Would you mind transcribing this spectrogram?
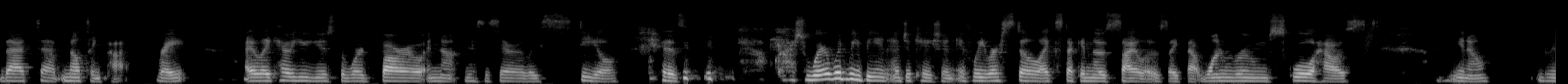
that uh, melting pot, right? Mm-hmm. I like how you use the word borrow and not necessarily steal because gosh, where would we be in education if we were still like stuck in those silos, like that one room schoolhouse, you know, we,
